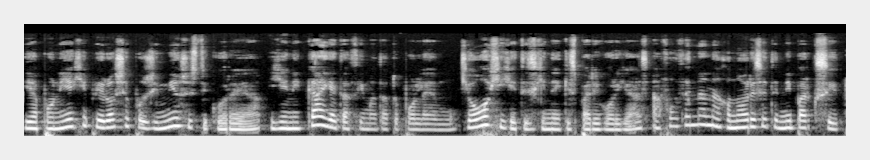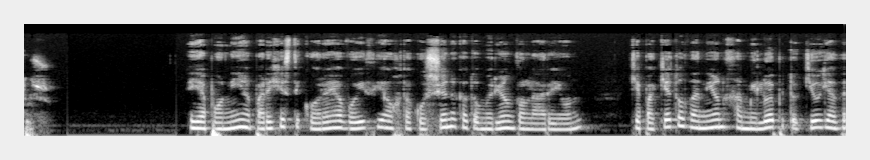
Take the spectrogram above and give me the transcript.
η Ιαπωνία είχε πληρώσει αποζημίωση στη Κορέα γενικά για τα θύματα του πολέμου και όχι για τις γυναίκες παρηγοριάς αφού δεν αναγνώριζε την ύπαρξή τους. Η Ιαπωνία παρήχε στη Κορέα βοήθεια 800 εκατομμυρίων δολαρίων και πακέτο δανείων χαμηλού επιτοκίου για 10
